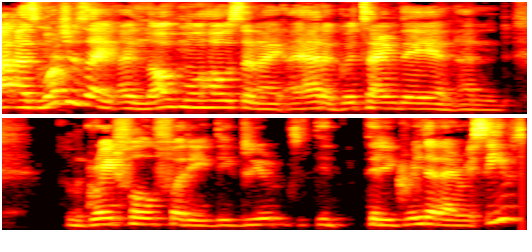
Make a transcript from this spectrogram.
as much as I, I love Morehouse and I, I had a good time there and, and I'm grateful for the, the, the, the degree that I received,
